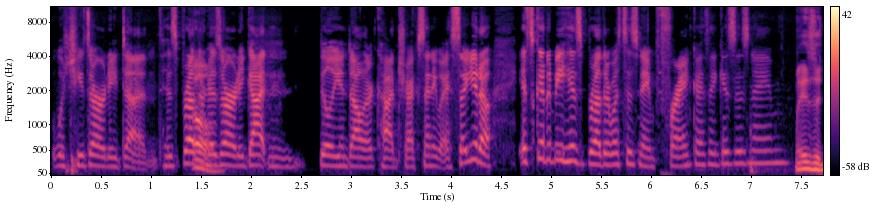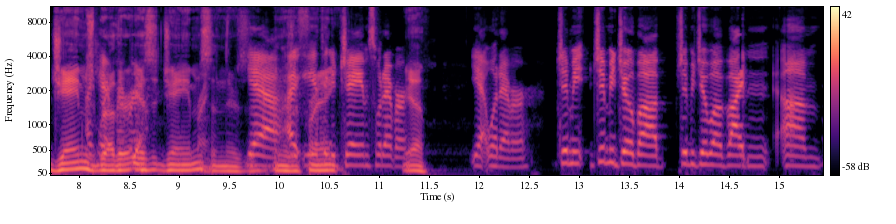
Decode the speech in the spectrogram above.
which he's already done. His brother Oh. has already gotten billion dollar contracts anyway. So, you know, it's going to be his brother. What's his name? Frank, I think is his name. Is it James brother? remember. Is it James? And there's Yeah, and I, there's a Frank. James, whatever. Yeah. yeah, whatever. Jimmy Jimmy Joe Bob Jimmy Joe Bob Biden um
